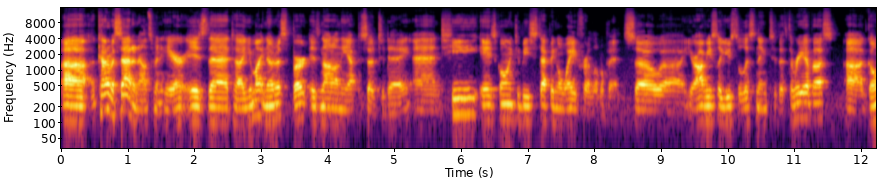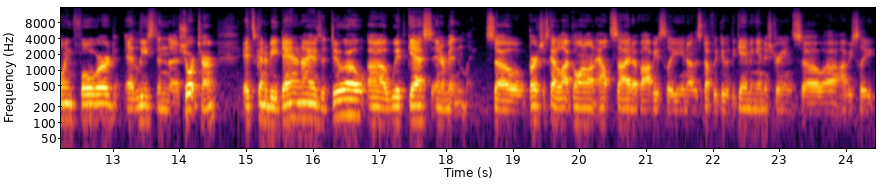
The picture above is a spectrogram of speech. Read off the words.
uh, kind of a sad announcement here is that uh, you might notice Bert is not on the episode today, and he is going to be stepping away for a little bit. So, uh, you're obviously used to listening to the three of us. Uh, going forward, at least in the short term, it's going to be Dan and I as a duo uh, with guests intermittently. So Birch just got a lot going on outside of obviously you know the stuff we do with the gaming industry, and so uh, obviously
